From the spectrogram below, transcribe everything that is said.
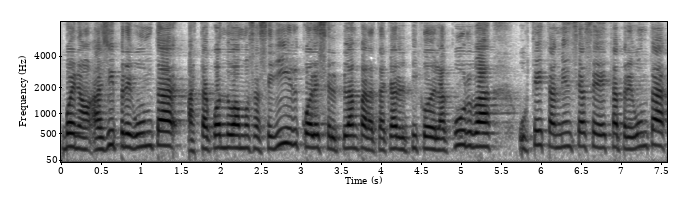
bueno, allí pregunta hasta cuándo vamos a seguir, cuál es el plan para atacar el pico de la curva. Usted también se hace esta pregunta.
